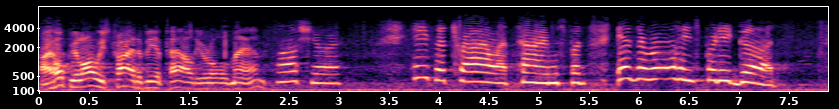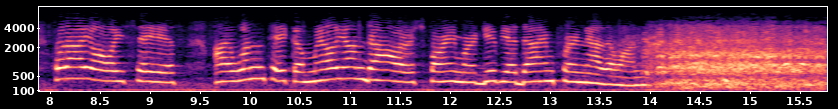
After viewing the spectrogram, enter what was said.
I hope you'll always try to be a pal to your old man. Oh, sure. He's a trial at times, but as a rule, he's pretty good. What I always say is, I wouldn't take a million dollars for him or give you a dime for another one.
